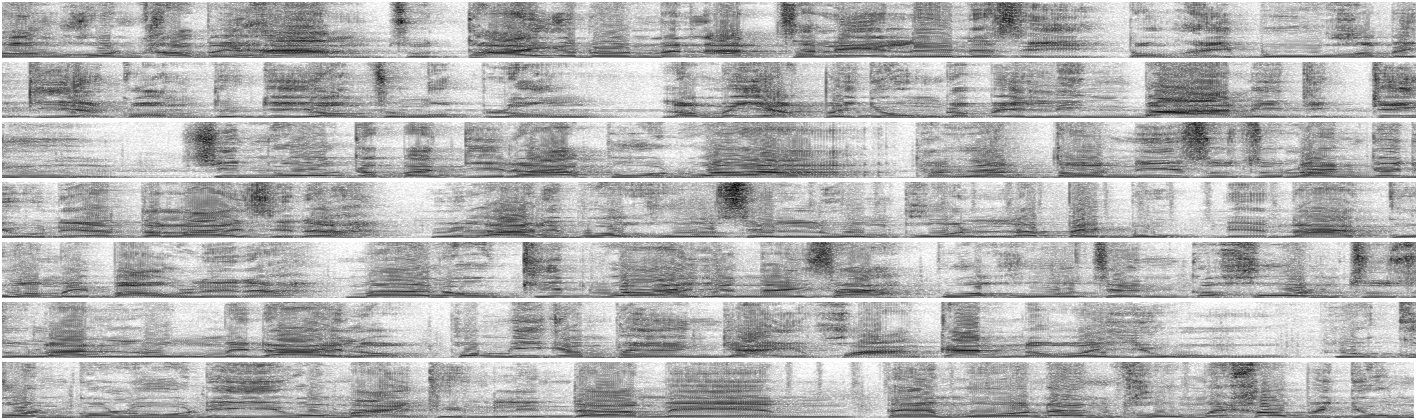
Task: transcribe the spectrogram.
สองคนเข้าไปห้าม สุดท้ายก็โดนมันอัดสะเละเลยนะสิ ต้องให้บูเข้าไปเกลี้ยกล่อมถึงจะยอมสงบลง เราไม่อยากไปยุ่งกับไอ้ลิงบ้านี่จริง ๆ ชินโงกับอากิระพูดว่าถ้างั้นตอนนี้ซูซูรันก็อยู่ในอันตรายสินะ เวลาที่พวกโฮเซนรวมพลแล้วไปบุกเนี่ยน่ากลัวไม่เบาเลยนะ มารู้คิดว่ายังไงซะ พวกโฮเซนก็โค่นซูซูรันลงไม่ได้หรอก เพราะมีกำแพงใหญ่ขวางกั้นเอาไว้อยู่ ทุกคนก็รู้ดีว่าหมายถึงลินดาแมน แต่หมอนั่นคงไม่เข้าไปยุ่ง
